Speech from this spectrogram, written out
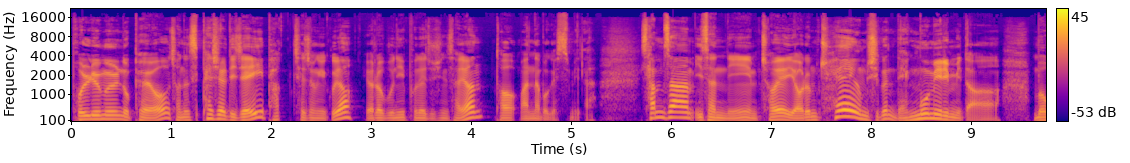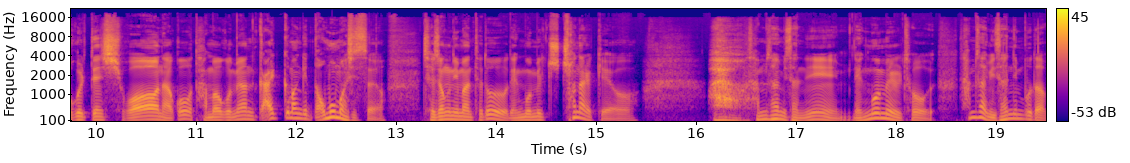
볼륨을 높여요. 저는 스페셜 DJ 박재정이고요. 여러분이 보내주신 사연 더 만나보겠습니다. 3324님, 저의 여름 최애 음식은 냉모밀입니다. 먹을 땐 시원하고 다 먹으면 깔끔한 게 너무 맛있어요. 재정님한테도 냉모밀 추천할게요. 아휴, 3324님, 냉모밀 저 3324님보다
